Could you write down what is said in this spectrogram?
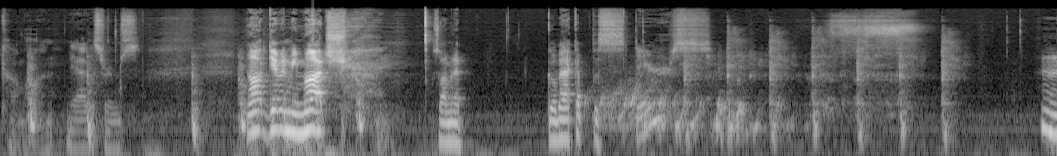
Come on. Yeah, this room's not giving me much. So I'm gonna go back up the stairs. Hmm.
